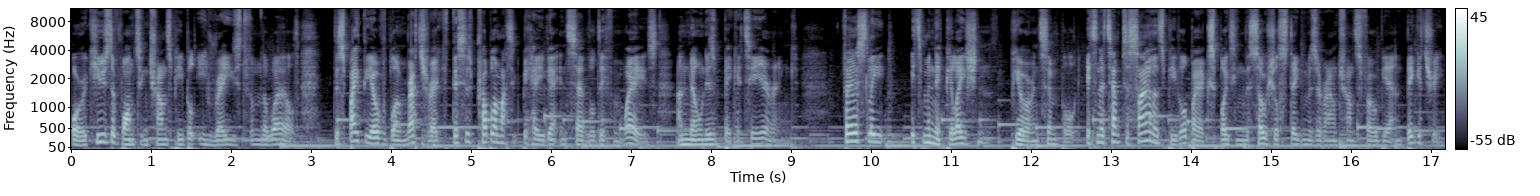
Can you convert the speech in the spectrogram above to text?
or accused of wanting trans people erased from the world. Despite the overblown rhetoric, this is problematic behaviour in several different ways, and known as bigoteering. Firstly, it's manipulation, pure and simple. It's an attempt to silence people by exploiting the social stigmas around transphobia and bigotry,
